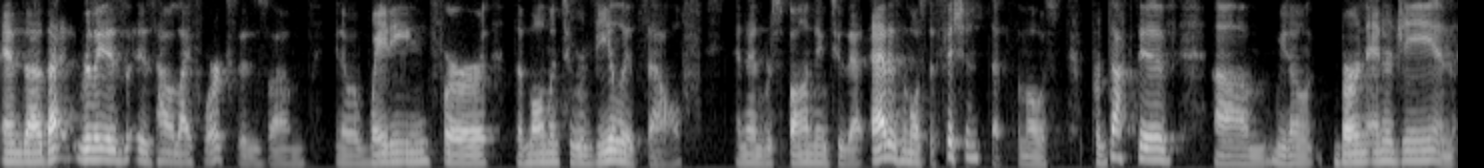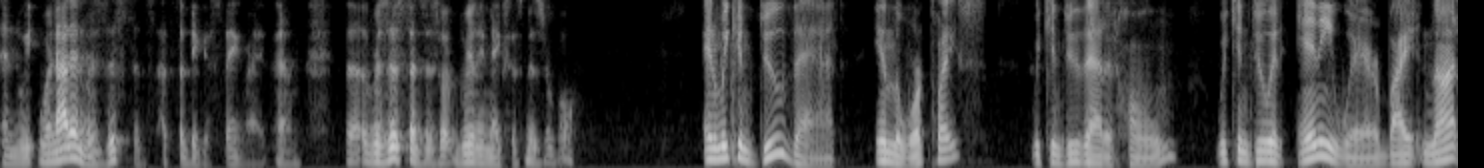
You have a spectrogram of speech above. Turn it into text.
and uh, that really is is how life works is um, you know waiting for the moment to reveal itself and then responding to that. That is the most efficient. That's the most productive um, we don't burn energy and, and we, we're not in resistance. That's the biggest thing, right? Um, the resistance is what really makes us miserable. And we can do that in the workplace. We can do that at home we can do it anywhere by not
